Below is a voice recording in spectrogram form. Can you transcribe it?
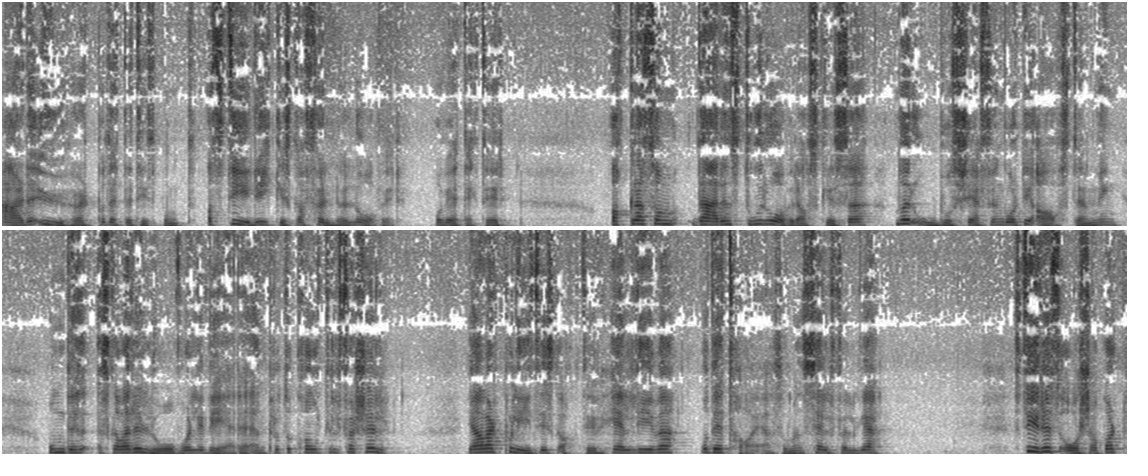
er det uhørt på dette tidspunkt at styret ikke skal følge lover og vedtekter. Akkurat som det er en stor overraskelse når Obos-sjefen går til avstemning om det skal være lov å levere en protokolltilførsel. Jeg har vært politisk aktiv hele livet, og det tar jeg som en selvfølge. Styrets årsrapport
